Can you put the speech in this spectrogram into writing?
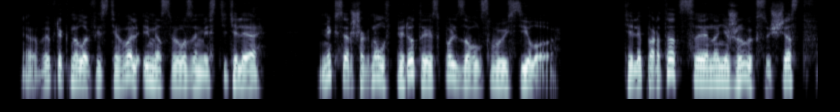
— выкрикнула фестиваль имя своего заместителя. Миксер шагнул вперед и использовал свою силу. Телепортация, но не живых существ,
